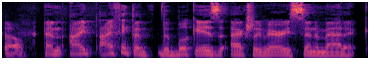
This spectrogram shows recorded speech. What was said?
So, and I I think that the book is actually very cinematic.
